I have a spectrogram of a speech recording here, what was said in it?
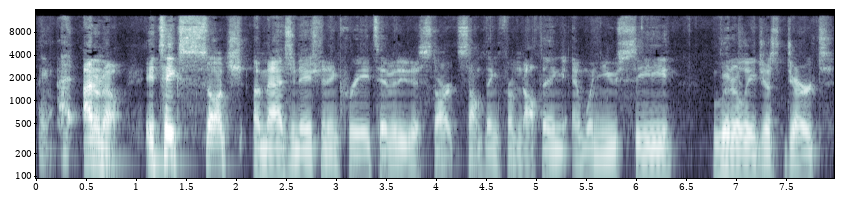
Like, I, I don't know. It takes such imagination and creativity to start something from nothing. And when you see literally just dirt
